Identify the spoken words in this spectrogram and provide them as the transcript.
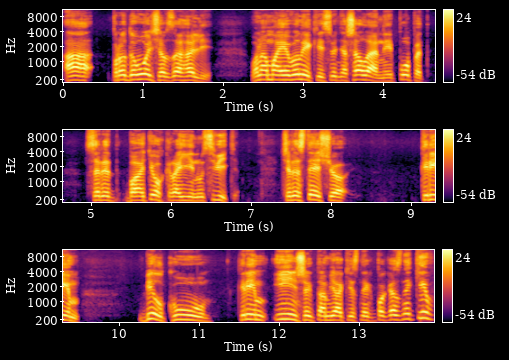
А продовольча взагалі, вона має великий сьогодні шалений попит серед багатьох країн у світі. Через те, що крім білку, крім інших там якісних показників,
